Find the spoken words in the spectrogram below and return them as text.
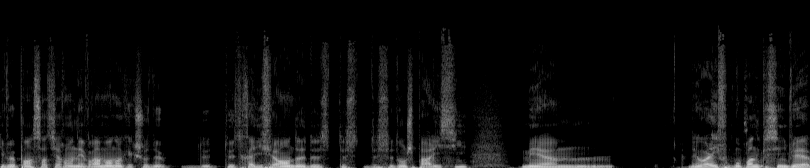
ne veut pas en sortir, on est vraiment dans quelque chose de, très différent de, ce dont je parle ici. Mais, euh, mais voilà, il faut comprendre que c'est une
